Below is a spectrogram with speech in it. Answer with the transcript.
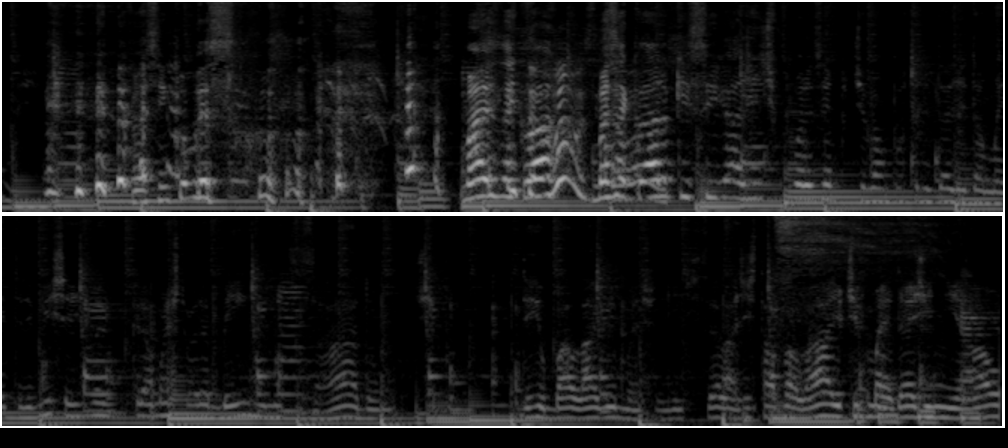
vamos. Foi assim que começou. Mas é Então claro, vamos, mas é então claro que se a gente, por exemplo, tiver a oportunidade de dar uma entrevista, a gente vai criar uma história bem romantizada, um, tipo, derrubar lágrimas. A gente, sei lá, a gente tava lá, eu tive uma ideia genial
